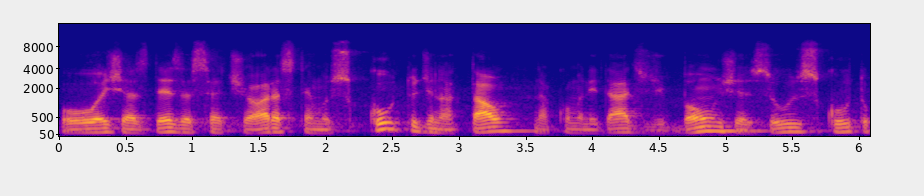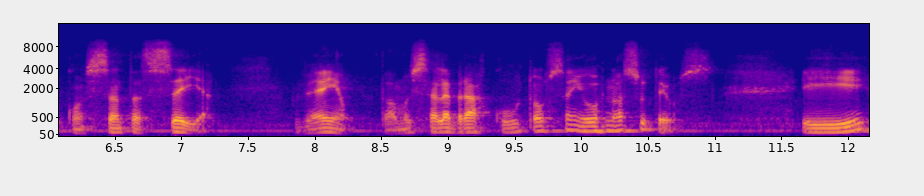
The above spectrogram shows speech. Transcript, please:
Hoje, às 17 horas, temos culto de Natal na comunidade de Bom Jesus, culto com Santa Ceia. Venham, vamos celebrar culto ao Senhor nosso Deus. E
